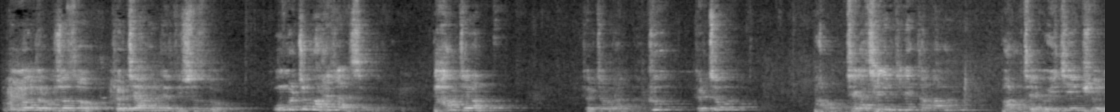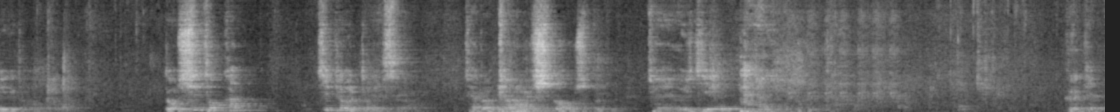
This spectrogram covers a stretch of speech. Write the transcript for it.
공무원들 오셔서 결제하는 데 있어서도 우물쭈물 하지 않습니다. 바로 제가 결정을 합니다. 그 결정은 바로 제가 책임지겠다고 하는 바로 제 의지의 표현이기도 하고 또 신속한 집행을 통해서 새로운 변화를 시도하고 싶은 저의 의지의 반영이기도 합니다. 그렇게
